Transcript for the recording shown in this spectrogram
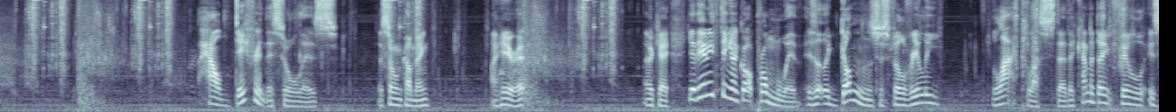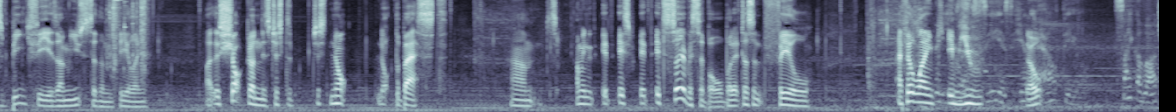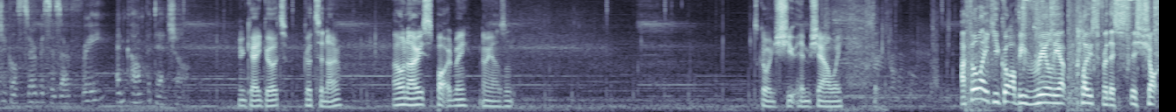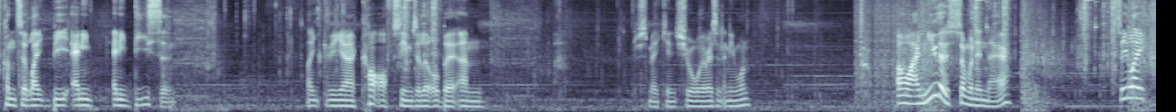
How different this all is. There's someone coming. I hear it. Okay. Yeah, the only thing I got a problem with is that the guns just feel really lackluster. They kind of don't feel as beefy as I'm used to them feeling. Like the shotgun is just a, just not not the best. Um, I mean, it, it's it, it's serviceable, but it doesn't feel. I feel like if you. No. Psychological services are free and confidential. Okay, good. Good to know. Oh no, he's spotted me. No, he hasn't. Let's go and shoot him, shall we? I feel like you've got to be really up close for this this shotgun to like be any any decent. Like the uh, cutoff seems a little bit um just making sure there isn't anyone. Oh, I knew there's someone in there. See, like,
